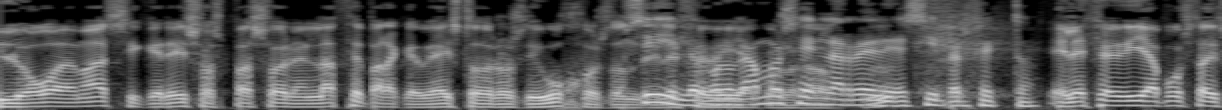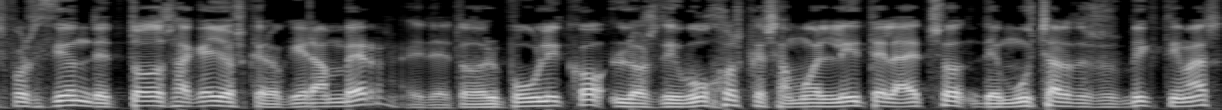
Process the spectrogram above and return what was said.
luego además, si queréis, os paso el enlace para que veáis todos los dibujos. Donde sí, lo colgamos en las redes, sí, perfecto. El FBI ha puesto a disposición de todos aquellos que lo quieran ver, eh, de todo el público, los dibujos que Samuel Little ha hecho de muchas de sus víctimas,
